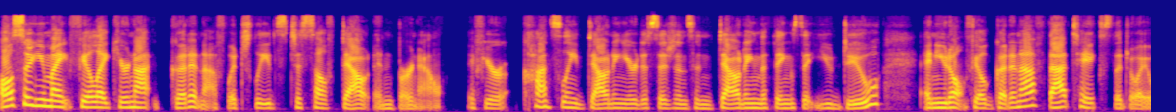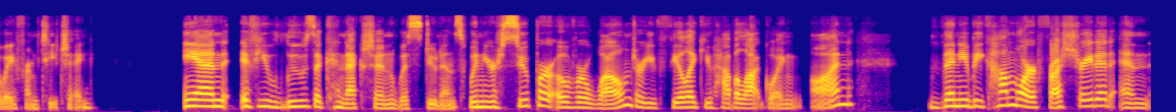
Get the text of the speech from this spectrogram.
Also, you might feel like you're not good enough, which leads to self doubt and burnout. If you're constantly doubting your decisions and doubting the things that you do and you don't feel good enough, that takes the joy away from teaching. And if you lose a connection with students, when you're super overwhelmed or you feel like you have a lot going on, then you become more frustrated and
